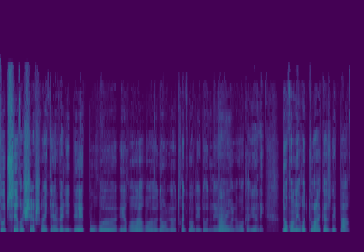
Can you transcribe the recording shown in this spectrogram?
Toutes ces recherches ont été invalidées pour euh, erreur euh, dans le traitement des données Ah oui. voilà, occasionnées. Donc on est retour à la case départ.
